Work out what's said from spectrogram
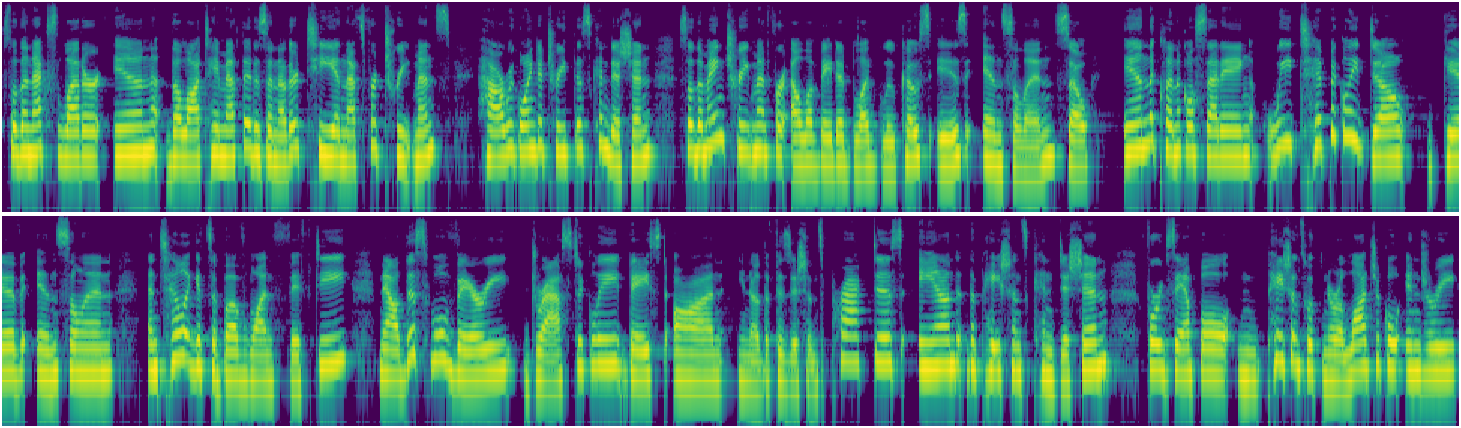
So the next letter in the latte method is another T, and that's for treatments. How are we going to treat this condition? So the main treatment for elevated blood glucose is insulin. So in the clinical setting, we typically don't give insulin until it gets above 150. Now, this will vary drastically based on, you know, the physician's practice and the patient's condition. For example, patients with neurological injury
